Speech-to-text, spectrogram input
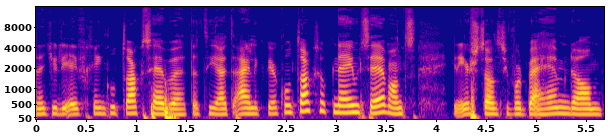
dat jullie even geen contact hebben, dat hij uiteindelijk weer contact opneemt. Hè? Want in eerste instantie wordt bij hem dan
